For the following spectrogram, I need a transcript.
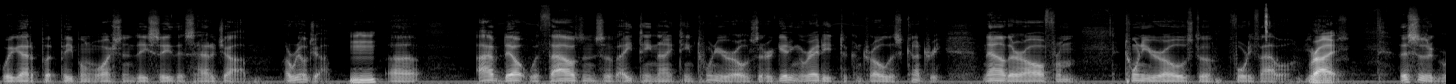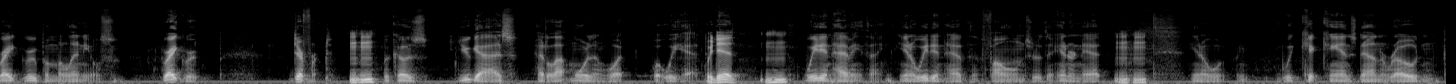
we got to put people in Washington D.C. that's had a job, a real job. Mhm. I've dealt with thousands of 18, 19, 20 year olds that are getting ready to control this country. Now they're all from 20 year olds to 45 year olds. Right. This is a great group of millennials. Great group. Different. Mhm. Because you guys had a lot more than what, what we had. We did. hmm We didn't have anything. You know, we didn't have the phones or the internet. Mhm. You know, we kick cans down the road and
